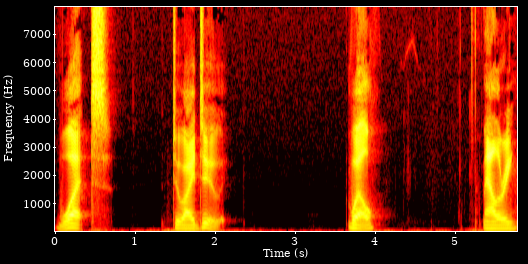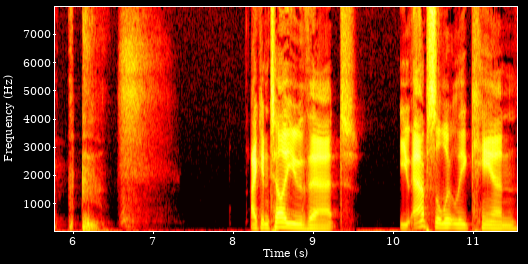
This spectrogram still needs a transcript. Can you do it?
What do I do? Well, Mallory, I can tell you that you absolutely can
